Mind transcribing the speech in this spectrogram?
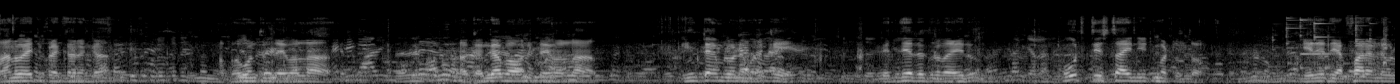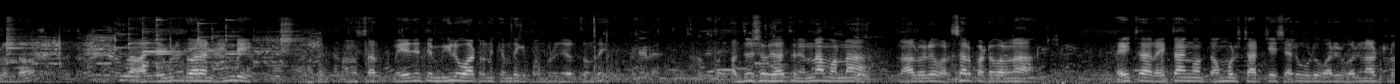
ఆనవాయితీ ప్రకారంగా భగవంతుని దయవల్ల ఆ గంగా భవాని దయ ఇన్ టైంలోనే మనకి పెద్ద రిజర్వాయరు పూర్తి స్థాయి నీటి మట్టంతో ఏదైతే ఎఫ్ఆర్ఎల్ లెవెల్ ఉందో ఆ లెవెల్ ద్వారా నిండి మనం సర్ ఏదైతే మిగిలి వాటర్ని కిందకి పంపడం జరుగుతుంది. అదృష్టవశాత్తు నిన్న మొన్న నాలుగు రోజులు వర్షాలు పడడం వలన రైత రైతాంగం తమ్ముడు స్టార్ట్ చేశారు. ఊడు వరి వరి నాట్లు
